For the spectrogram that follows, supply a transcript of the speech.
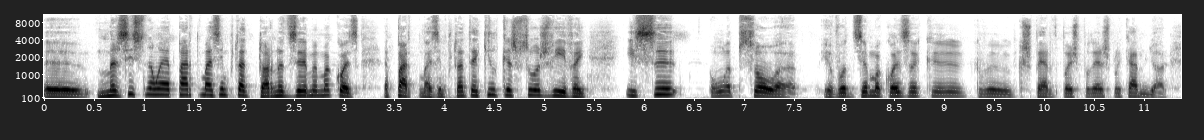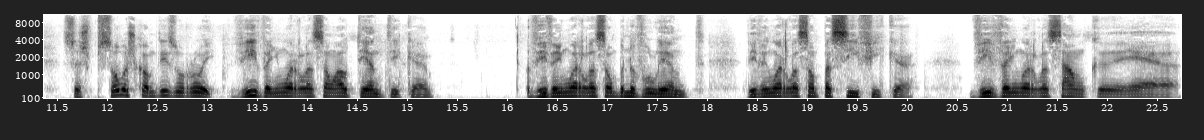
Uh, mas isso não é a parte mais importante. Torna a dizer a mesma coisa. A parte mais importante é aquilo que as pessoas vivem. E se uma pessoa. Eu vou dizer uma coisa que, que, que espero depois poder explicar melhor. Se as pessoas, como diz o Rui, vivem uma relação autêntica, vivem uma relação benevolente, vivem uma relação pacífica, vivem uma relação que é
